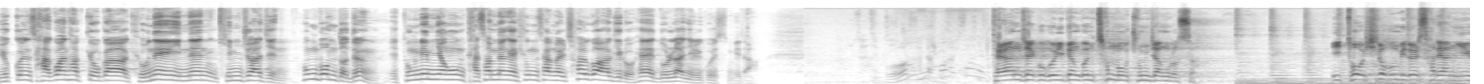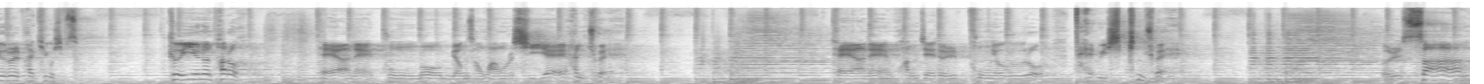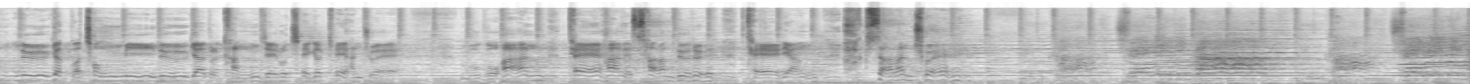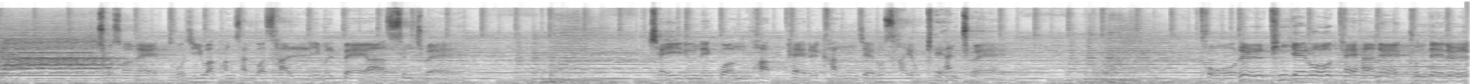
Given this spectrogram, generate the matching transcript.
육군 사관학교가 교내에 있는 김좌진, 홍범도 등 독립영웅 5명의 흉상을 철거하기로 해 논란이 일고 있습니다. 대한제국 의병군 참모 중장으로서 이토 히로부미를 살해한 이유를 밝히고 싶습니다. 그 이유는 바로 대한의 국모 명성황후를 시해한 죄, 대한의 황제를 폭력으로 폐위시킨 죄, 을사늑약과 청미늑약을 강제로 체결케 한 죄, 무고한 대한의 사람들을 대량 학살한 죄. 조선의 토지와 광산과 산림을 빼앗은 죄. 제1은행권 화폐를 강제로 사용케 한죄 도를 핑계로 대한의 군대를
